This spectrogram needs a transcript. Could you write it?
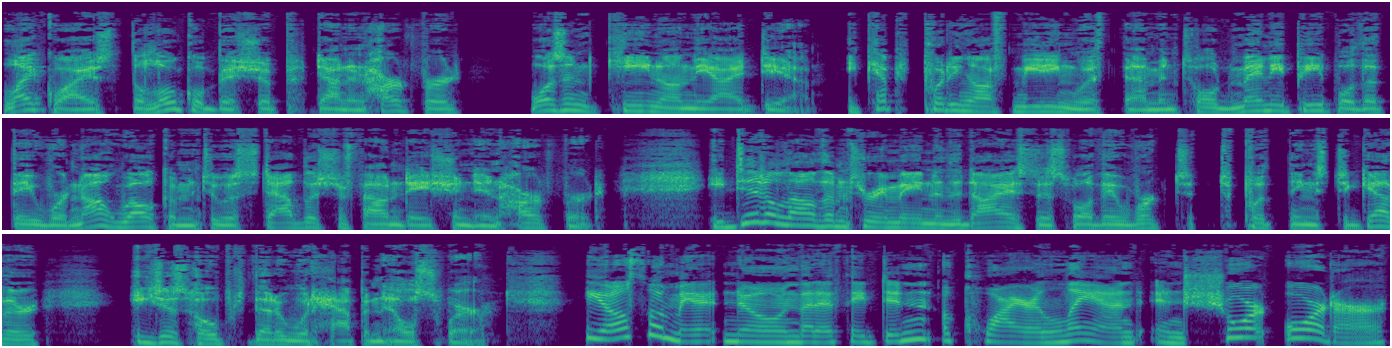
Likewise, the local bishop down in Hartford wasn't keen on the idea. He kept putting off meeting with them and told many people that they were not welcome to establish a foundation in Hartford. He did allow them to remain in the diocese while they worked to put things together. He just hoped that it would happen elsewhere. He also made it known that if they didn't acquire land in short order,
